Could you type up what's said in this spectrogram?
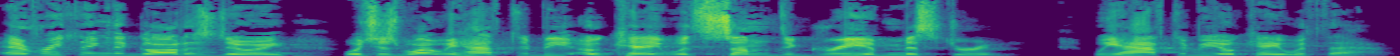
everything that God is doing, which is why we have to be okay with some degree of mystery. We have to be okay with that.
